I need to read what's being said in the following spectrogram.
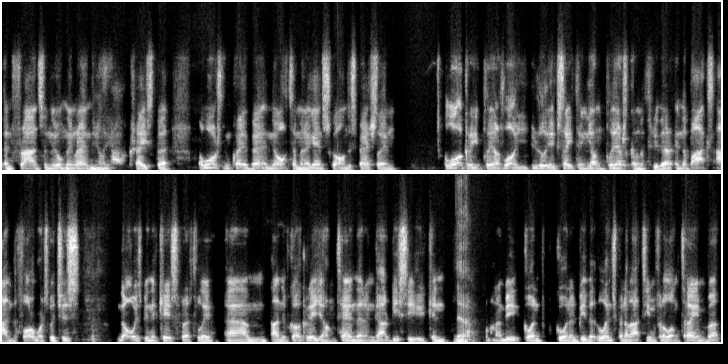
in France in the opening round. You're like, oh Christ! But I watched them quite a bit in the autumn and against Scotland, especially. And a lot of great players, a lot of really exciting young players coming through there in the backs and the forwards, which has not always been the case for Italy. Um, and they've got a great young ten there in Garbisi who can yeah. be going going and be the linchpin of that team for a long time. But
